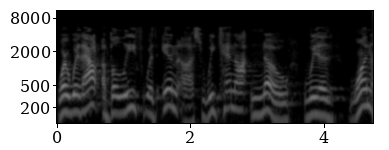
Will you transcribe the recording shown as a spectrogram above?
where without a belief within us, we cannot know with 100%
